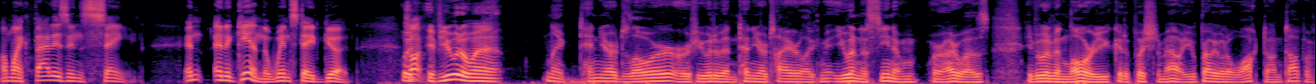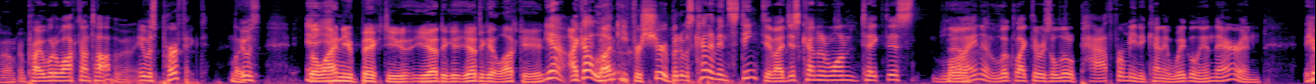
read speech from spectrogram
I'm like, that is insane. And and again, the wind stayed good. So if you would have went like ten yards lower, or if you would have been ten yards higher, like me, you wouldn't have seen him where I was. If you would have been lower, you could have pushed him out. You probably would have walked on top of him. I probably would have walked on top of him. It was perfect. Like, it was The it- line you picked, you you had to get you had to get lucky. Yeah, I got lucky for sure, but it was kind of instinctive. I just kind of wanted to take this line and look like there was a little path for me to kind of wiggle in there and it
